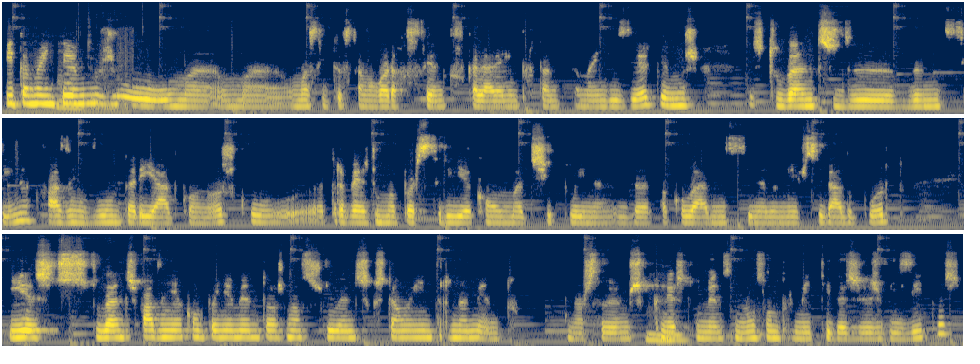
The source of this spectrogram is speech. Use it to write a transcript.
E também temos uma, uma, uma situação agora recente que se calhar é importante também dizer, temos estudantes de, de medicina que fazem voluntariado connosco através de uma parceria com uma disciplina da Faculdade de Medicina da Universidade do Porto e estes estudantes fazem acompanhamento aos nossos doentes que estão em internamento. Nós sabemos que uhum. neste momento não são permitidas as visitas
